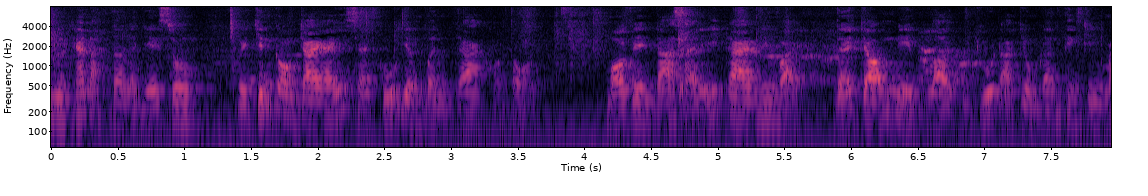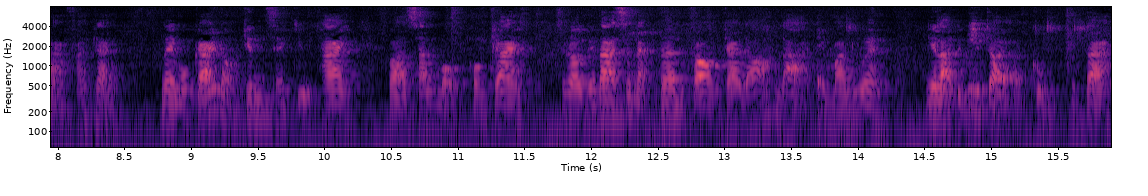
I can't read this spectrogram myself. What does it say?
ngươi khá đặt tên là Giêsu vì chính con trai ấy sẽ cứu dân mình ra khỏi tội mọi việc đã xảy ra như vậy để cho ứng nghiệm lời của Chúa đã dùng đấng thiên tri mà phán rằng này một cái đồng trinh sẽ chịu thai và sanh một con trai. Rồi người ta sẽ đặt tên con trai đó là Emmanuel nghĩa là Đức Chúa Trời ở cùng chúng ta.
